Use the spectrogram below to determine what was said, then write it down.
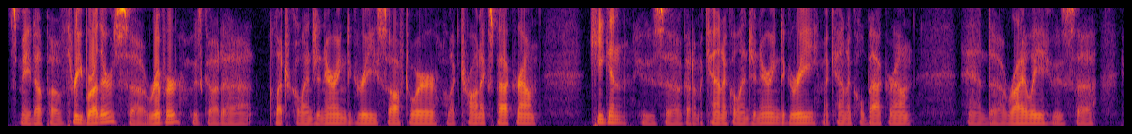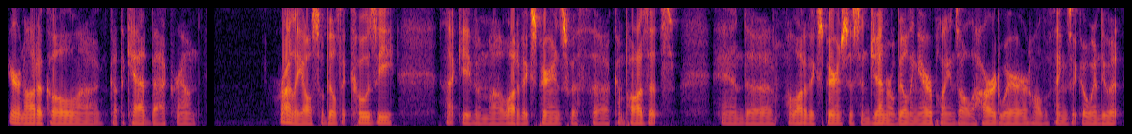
It's made up of three brothers, uh, River, who's got a electrical engineering degree, software, electronics background. Keegan, who's uh, got a mechanical engineering degree, mechanical background, and uh, Riley, who's uh, aeronautical, uh, got the CAD background. Riley also built a Cozy. That gave him a lot of experience with uh, composites and a lot of experience just in general building airplanes, all the hardware, all the things that go into it.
